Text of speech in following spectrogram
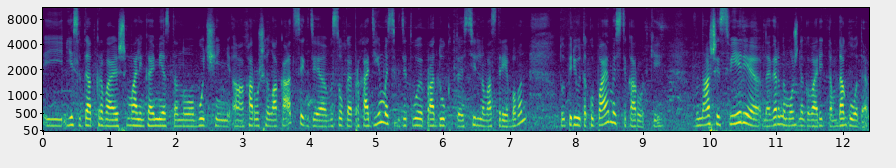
И если ты открываешь маленькое место, но в очень а, хорошей локации, где высокая проходимость, где твой продукт сильно востребован, то период окупаемости короткий. В нашей сфере, наверное, можно говорить там до года.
